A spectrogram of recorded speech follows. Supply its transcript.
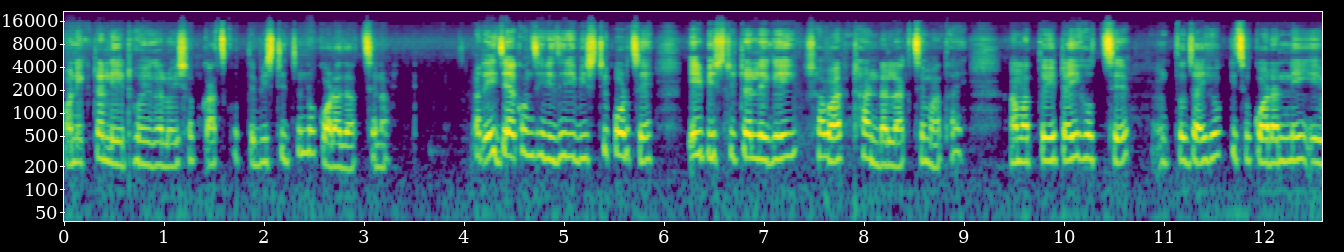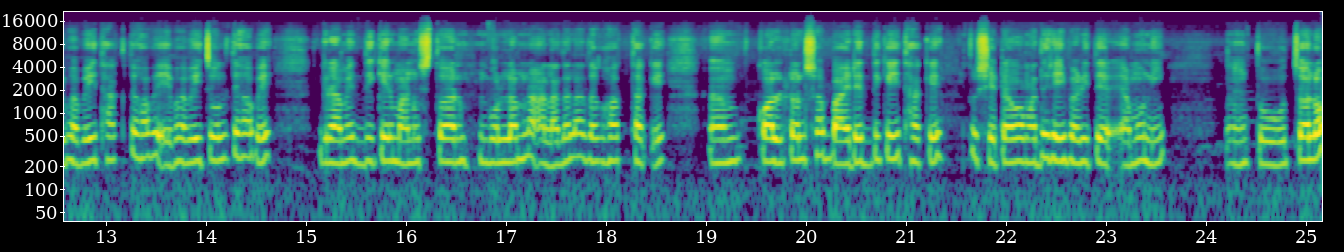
অনেকটা লেট হয়ে গেল এইসব কাজ করতে। বৃষ্টির জন্য করা যাচ্ছে না। আর এই যে এখন ঝিরিঝিরি বৃষ্টি পড়ছে, এই বৃষ্টিটা লেগেই সবার ঠান্ডা লাগছে মাথায়। আমার তো এটাই হচ্ছে। তো যাই হোক কিছু করার নেই এভাবেই থাকতে হবে এভাবেই চলতে হবে। গ্রামের দিকের মানুষ তো আর বললাম না আলাদা আলাদা ঘর থাকে উম, কল টল সব বাইরের দিকেই থাকে তো সেটাও আমাদের এই বাড়িতে এমনই। তো চলো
